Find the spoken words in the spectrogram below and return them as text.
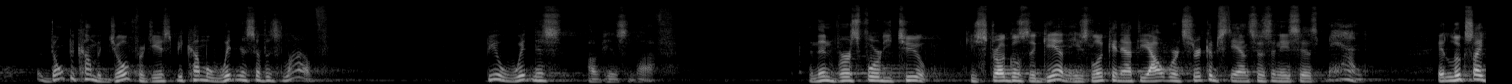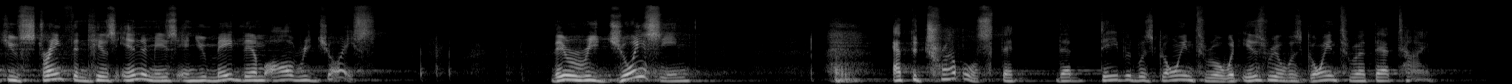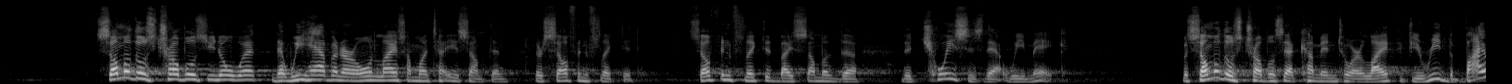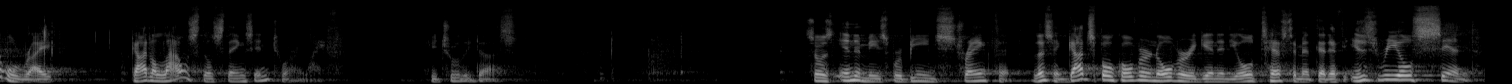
don't become a joke for Jesus, become a witness of his love. Be a witness of his love. And then verse 42, he struggles again. He's looking at the outward circumstances and he says, Man, it looks like you've strengthened his enemies and you made them all rejoice. They were rejoicing at the troubles that, that David was going through or what Israel was going through at that time. Some of those troubles, you know what, that we have in our own lives, I'm going to tell you something. They're self inflicted, self inflicted by some of the, the choices that we make. But some of those troubles that come into our life, if you read the Bible right, God allows those things into our life. He truly does. So his enemies were being strengthened. Listen, God spoke over and over again in the Old Testament that if Israel sinned,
